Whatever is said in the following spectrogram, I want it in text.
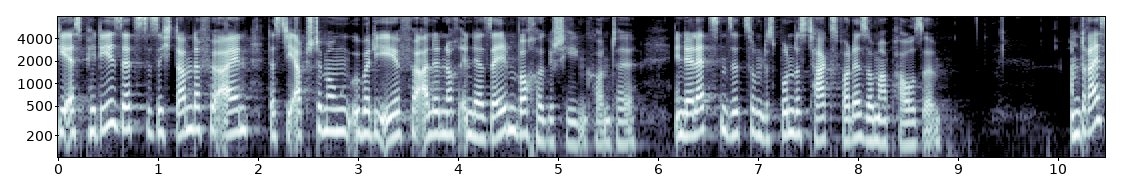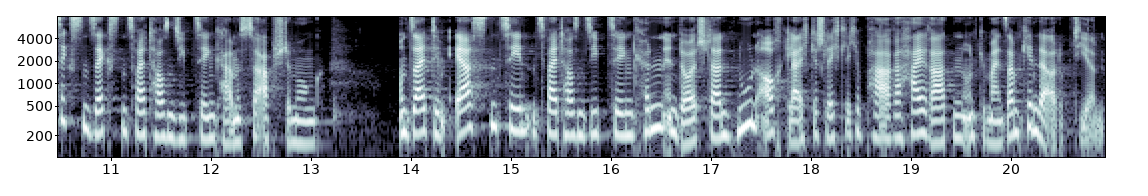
Die SPD setzte sich dann dafür ein, dass die Abstimmung über die Ehe für alle noch in derselben Woche geschehen konnte, in der letzten Sitzung des Bundestags vor der Sommerpause. Am 30.06.2017 kam es zur Abstimmung. Und seit dem 1.10.2017 können in Deutschland nun auch gleichgeschlechtliche Paare heiraten und gemeinsam Kinder adoptieren.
